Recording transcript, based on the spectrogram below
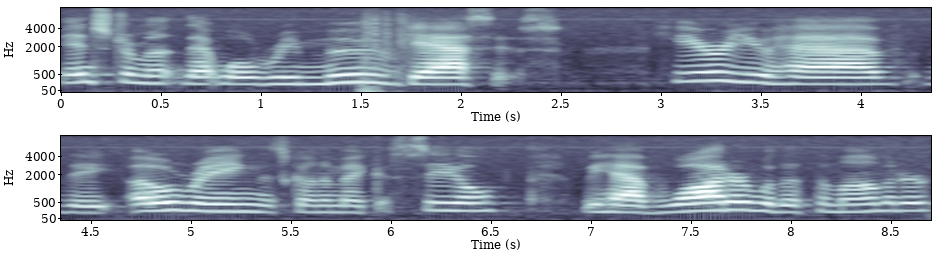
instrument that will remove gases. Here you have the O-ring that's going to make a seal. We have water with a thermometer.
